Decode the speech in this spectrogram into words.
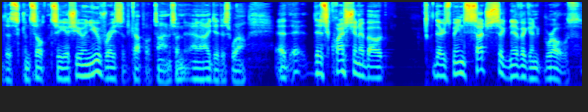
this consultancy issue, and you've raised it a couple of times, and, and I did as well. Uh, this question about there's been such significant growth,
